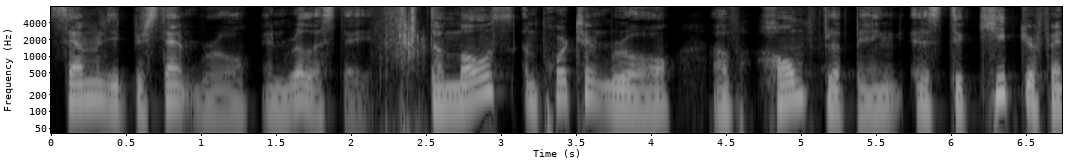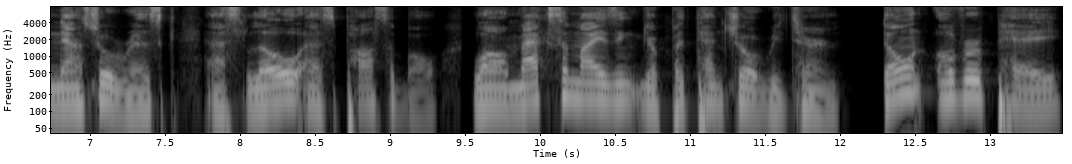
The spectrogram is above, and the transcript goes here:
70% rule in real estate. The most important rule of home flipping is to keep your financial risk as low as possible while maximizing your potential return. Don't overpay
